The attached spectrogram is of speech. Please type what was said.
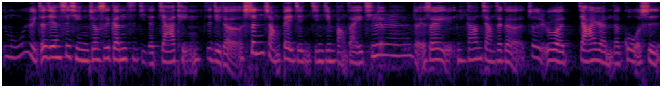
母语这件事情，就是跟自己的家庭、自己的生长背景紧紧绑在一起的。嗯、对，所以你刚刚讲这个，就是如果家人的过世，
